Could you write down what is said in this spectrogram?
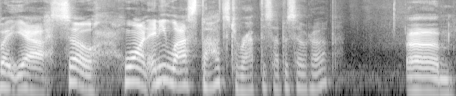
but yeah, so Juan, any last thoughts to wrap this episode up? Um,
